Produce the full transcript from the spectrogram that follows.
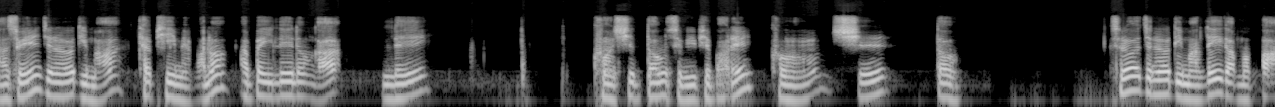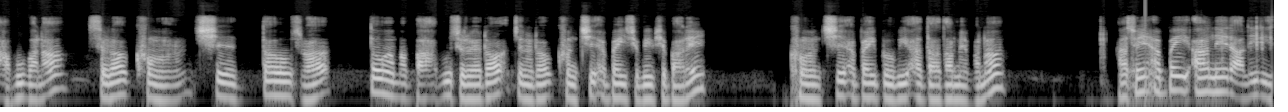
အဲဆိုရင်ကျွန်တော်တို့ဒီမှာထပ်ဖြည့်မယ်ပေါ့နော်အပိတ်လေးလုံးက4ခွန်83ဆိုပြီးဖြစ်ပါတယ်ခွန်83ဆိုတော့ကျွန်တော်တို့ဒီမှာ4ကမပါဘူးပေါ့နော် ဆိုတော့ခွန်8 3ဆိုတော့သုံးရမပါဘူးဆိုတော့ကျွန်တော်တို့ခွန်ချစ်အပိတ်ဆိုပြီးဖြစ်ပါတယ်ခွန်ချစ်အပိတ်ပို့ပြီးအသာသားမယ်ပေါ့နော်အဲဆိုရင်အပိတ်အားနေတာလေးတွေ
